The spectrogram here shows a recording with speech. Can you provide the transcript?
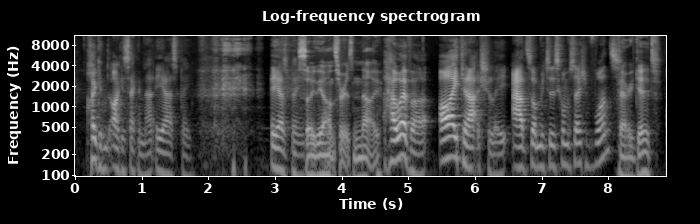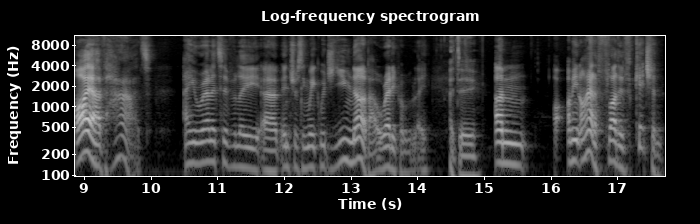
I can I can second that. Been. He has been. So the answer is no. However, I can actually add something to this conversation for once. Very good. I have had a relatively um, interesting week, which you know about already, probably. I do. Um, I- mean, I had a flooded kitchen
